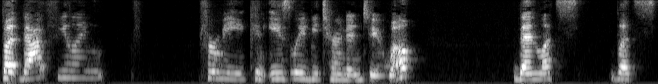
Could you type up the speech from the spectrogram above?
But that feeling for me can easily be turned into, well, then let's let's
